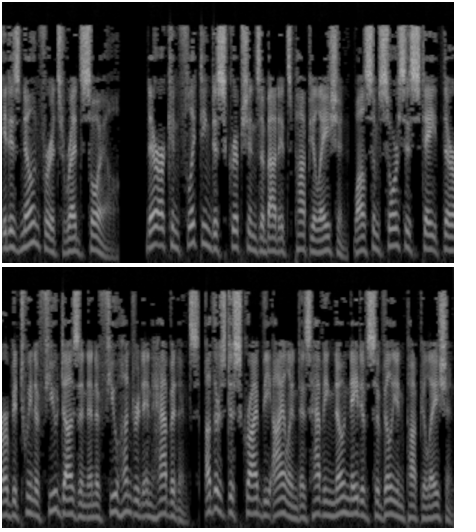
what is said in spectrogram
It is known for its red soil. There are conflicting descriptions about its population, while some sources state there are between a few dozen and a few hundred inhabitants, others describe the island as having no native civilian population.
